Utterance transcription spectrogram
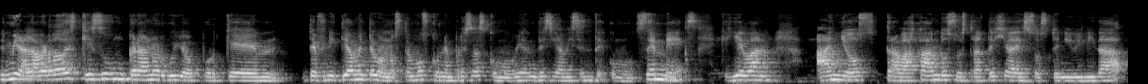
Mira, la verdad es que es un gran orgullo porque mm, definitivamente, bueno, estamos con empresas, como bien decía Vicente, como Cemex, que llevan años trabajando su estrategia de sostenibilidad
